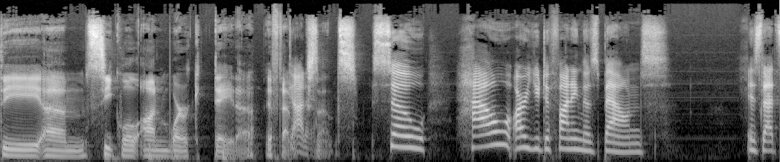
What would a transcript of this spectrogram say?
the um, sql on work data if that Got makes it. sense So, how are you defining those bounds? Is that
